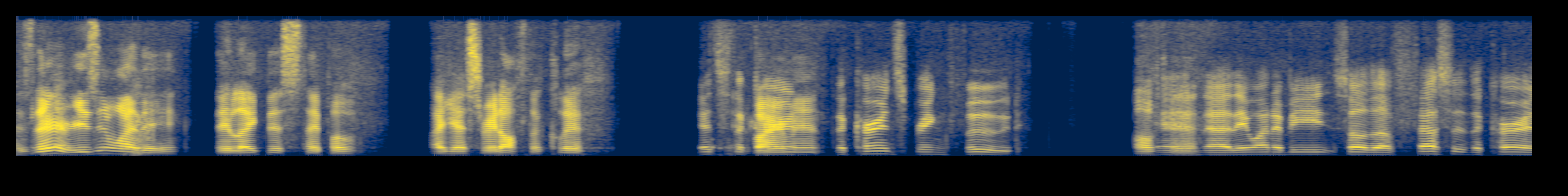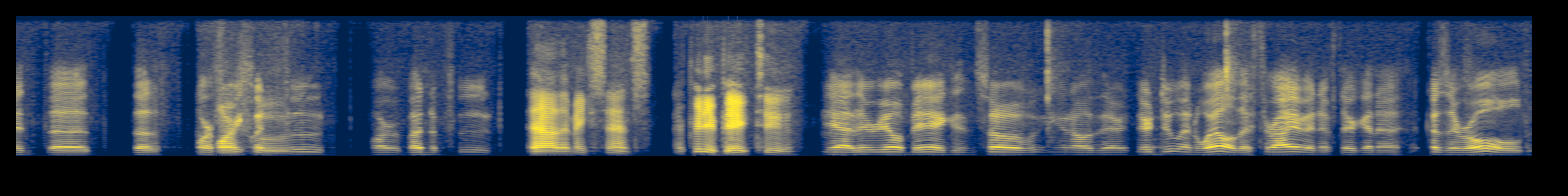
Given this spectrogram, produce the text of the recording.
Is there a reason why they, they like this type of, I guess, right off the cliff It's the current, environment? the currents bring food, Okay. and uh, they want to be so the faster the current, the the more, more frequent food. food, more abundant food. Yeah, that makes sense. They're pretty big too. Yeah, Mhm. they're real big, and so you know they're they're doing well. They're thriving if they're gonna because they're old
